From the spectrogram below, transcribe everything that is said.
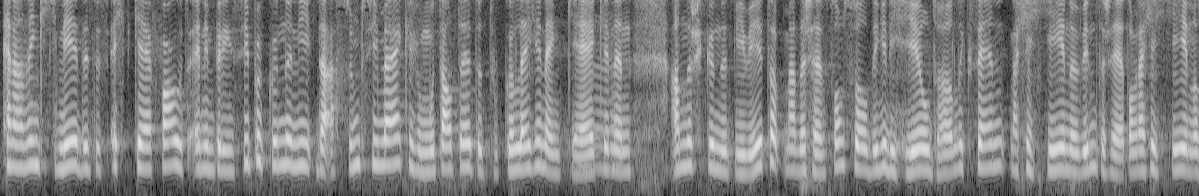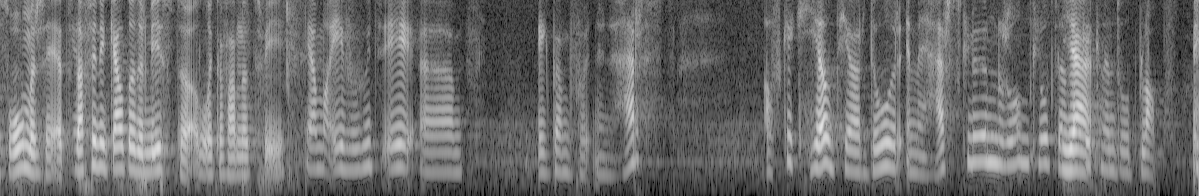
En dan denk ik, nee, dit is echt kei fout. En in principe kun je niet de assumptie maken. Je moet altijd de doeken leggen en kijken. En anders kun je het niet weten. Maar er zijn soms wel dingen die heel duidelijk zijn. Dat je geen winter bent of dat je geen zomer bent. Dat vind ik altijd de meest duidelijke van de twee. Ja, maar even goed, hé, ehm, ik ben bijvoorbeeld in de herfst. Als ik heel het jaar door in mijn herfstkleuren rondloop, dan Ja. ben ik een dood blad.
